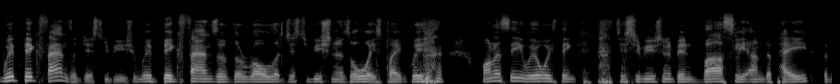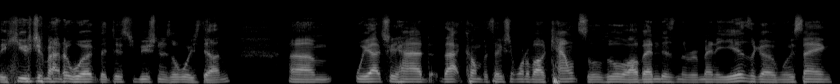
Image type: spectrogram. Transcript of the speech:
we're big fans of distribution. We're big fans of the role that distribution has always played. We honestly, we always think distribution has been vastly underpaid for the huge amount of work that distribution has always done. Um, we actually had that conversation at one of our councils, all our vendors in the room many years ago, and we were saying,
